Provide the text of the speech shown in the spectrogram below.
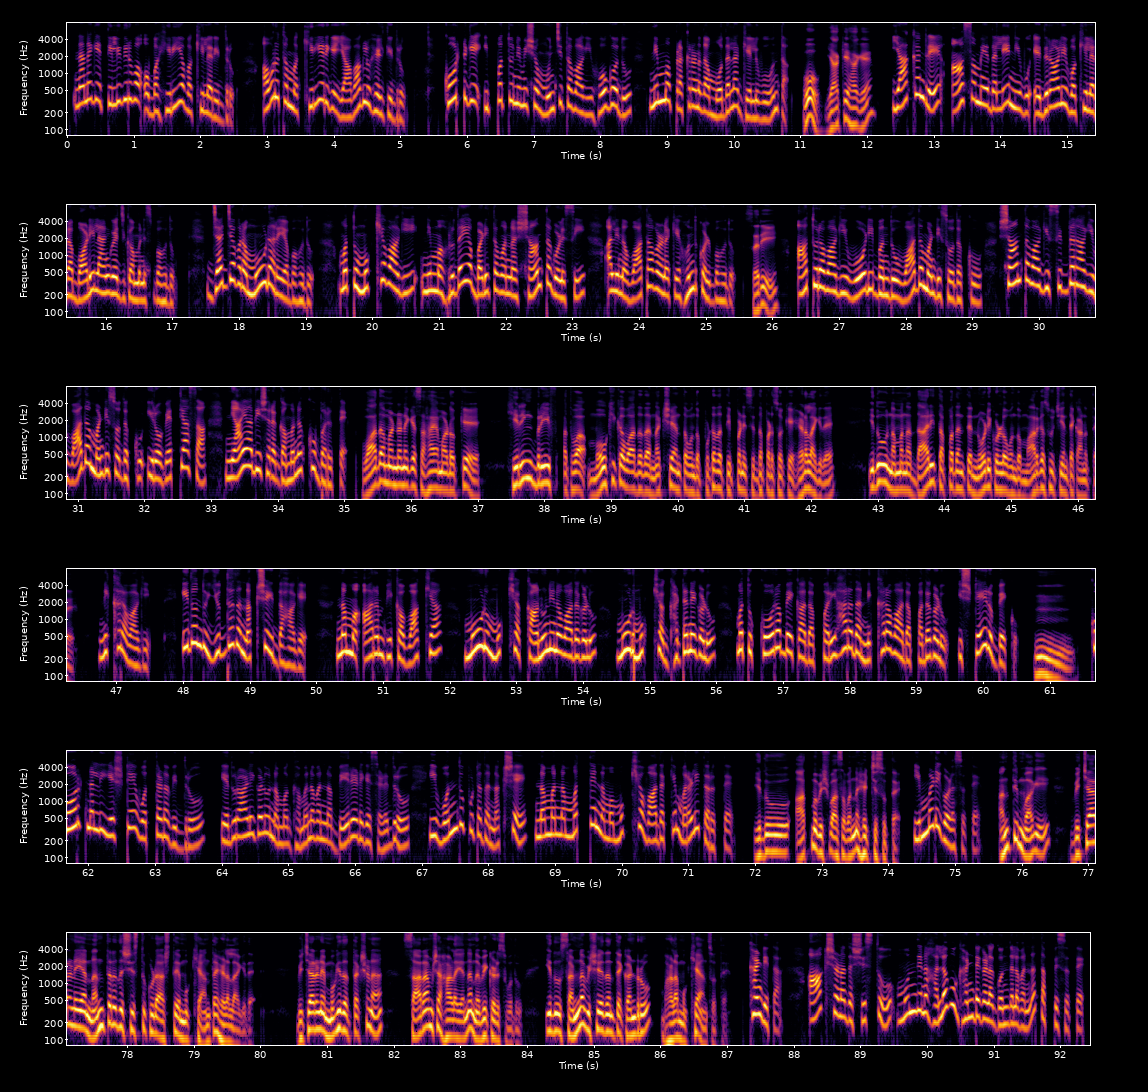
ನನಗೆ ತಿಳಿದಿರುವ ಒಬ್ಬ ಹಿರಿಯ ವಕೀಲರಿದ್ರು. ಅವರು ತಮ್ಮ ಕಿರಿಯರಿಗೆ ಯಾವಾಗ್ಲೂ ಹೇಳ್ತಿದ್ರು ಕೋರ್ಟ್ಗೆ ಇಪ್ಪತ್ತು ನಿಮಿಷ ಮುಂಚಿತವಾಗಿ ಹೋಗೋದು ನಿಮ್ಮ ಪ್ರಕರಣದ ಮೊದಲ ಗೆಲುವು ಅಂತ. ಓ ಯಾಕೆ ಹಾಗೆ? ಯಾಕಂದ್ರೆ ಆ ಸಮಯದಲ್ಲಿ ನೀವು ಎದುರಾಳಿ ವಕೀಲರ ಬಾಡಿ ಲ್ಯಾಂಗ್ವೇಜ್ ಗಮನಿಸಬಹುದು ಜಡ್ಜ್ ಅವರ ಮೂಡ್ ಅರೆಯಬಹುದು ಮತ್ತು ಮುಖ್ಯವಾಗಿ ನಿಮ್ಮ ಹೃದಯ ಬಡಿತವನ್ನ ಶಾಂತಗೊಳಿಸಿ ಅಲ್ಲಿನ ವಾತಾವರಣಕ್ಕೆ ಹೊಂದ್ಕೊಳ್ಬಹುದು. ಸರಿ. ಆತುರವಾಗಿ ಓಡಿ ಬಂದು ವಾದ ಮಂಡಿಸೋದಕ್ಕೂ ಶಾಂತವಾಗಿ ಸಿದ್ಧರಾಗಿ ವಾದ ಮಂಡಿಸೋದಕ್ಕೂ ಇರೋ ವ್ಯತ್ಯಾಸ ನ್ಯಾಯಾಧೀಶರ ಗಮನಕ್ಕೂ ಬರುತ್ತೆ. ವಾದ ಮಂಡನೆಗೆ ಸಹಾಯ ಮಾಡೋಕೆ ಹಿರಿಂಗ್ ಬ್ರೀಫ್ ಅಥವಾ ಮೌಖಿಕವಾದದ ನಕ್ಷೆ ಅಂತ ಒಂದು ಪುಟದ ತಿಪ್ಪಣಿ ಸಿದ್ಧಪಡಿಸೋಕೆ ಹೇಳಲಾಗಿದೆ. ಇದು ನಮ್ಮನ್ನ ದಾರಿ ತಪ್ಪದಂತೆ ನೋಡಿಕೊಳ್ಳೋ ಒಂದು ಮಾರ್ಗಸೂಚಿಯಂತೆ ಕಾಣುತ್ತೆ. ನಿಖರವಾಗಿ ಇದೊಂದು ಯುದ್ಧದ ನಕ್ಷೆ ಇದ್ದ ಹಾಗೆ. ನಮ್ಮ ಆರಂಭಿಕ ವಾಕ್ಯ ಮೂರು ಮುಖ್ಯ ಕಾನೂನಿನ ವಾದಗಳು ಮೂರು ಮುಖ್ಯ ಘಟನೆಗಳು ಮತ್ತು ಕೋರಬೇಕಾದ ಪರಿಹಾರದ ನಿಖರವಾದ ಪದಗಳು ಇಷ್ಟೇ ಇರಬೇಕು. ಕೋರ್ಟ್ನಲ್ಲಿ ಎಷ್ಟೇ ಒತ್ತಡವಿದ್ರೂ ಎದುರಾಳಿಗಳು ನಮ್ಮ ಗಮನವನ್ನ ಬೇರೆಡೆಗೆ ಸೆಳೆದ್ರೂ ಈ ಒಂದು ಪುಟದ ನಕ್ಷೆ ನಮ್ಮನ್ನ ಮತ್ತೆ ನಮ್ಮ ಮುಖ್ಯ ವಾದಕ್ಕೆ ಮರಳಿ ತರುತ್ತೆ. ಇದು ಆತ್ಮವಿಶ್ವಾಸವನ್ನ ಹೆಚ್ಚಿಸುತ್ತೆ. ಇಮ್ಮಡಿಗೊಳಿಸುತ್ತೆ. ಅಂತಿಮವಾಗಿ ವಿಚಾರಣೆಯ ನಂತರದ ಶಿಸ್ತು ಕೂಡ ಅಷ್ಟೇ ಮುಖ್ಯ ಅಂತ ಹೇಳಲಾಗಿದೆ. ವಿಚಾರಣೆ ಮುಗಿದ ತಕ್ಷಣ ಸಾರಾಂಶ ಹಾಳೆಯನ್ನ ನವೀಕರಿಸುವುದು. ಇದು ಸಣ್ಣ ವಿಷಯದಂತೆ ಕಂಡ್ರೂ ಬಹಳ ಮುಖ್ಯ ಅನ್ಸುತ್ತೆ. ಖಂಡಿತ. ಆ ಕ್ಷಣದ ಶಿಸ್ತು ಮುಂದಿನ ಹಲವು ಗಂಟೆಗಳ ಗೊಂದಲವನ್ನ ತಪ್ಪಿಸುತ್ತೆ.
